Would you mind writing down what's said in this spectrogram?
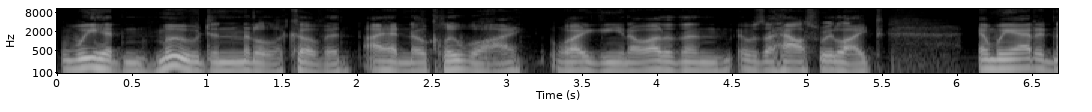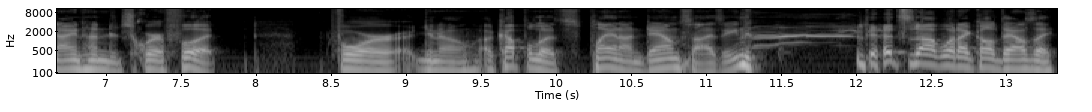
we had moved in the middle of COVID. I had no clue why. Why, you know, other than it was a house we liked. And we added 900 square foot for, you know, a couple that's plan on downsizing. that's not what I call downsizing.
